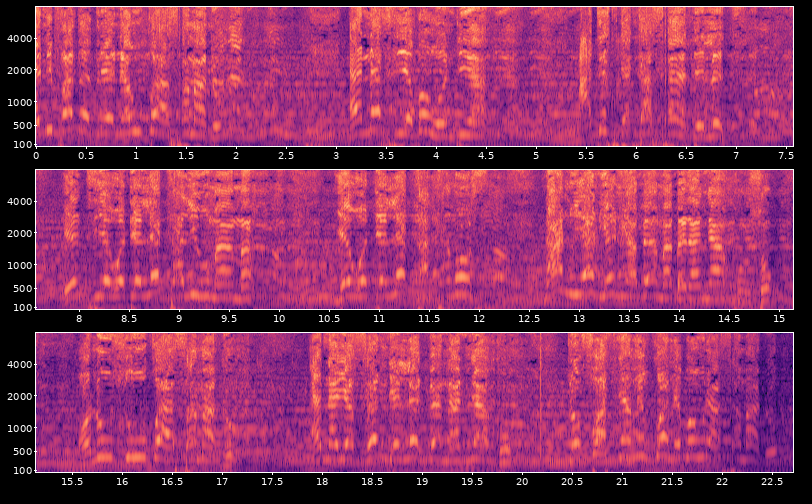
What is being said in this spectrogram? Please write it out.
enipa bebree na ewu kɔ asama do ɛnɛ si yɛ bɔ wɔn diya adi si yɛ kasa delete eti yɛ wɔ delete ali umama. Yɛ wɔ delete atamos. Nanu yɛ ni enua bɛɛ ma bɛ na nya nkonso ɔno nso kɔ asama do ɛnɛ yɛ fɛn delete bɛ na nya ko do fɔ nyame ne bɔ wura asama.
